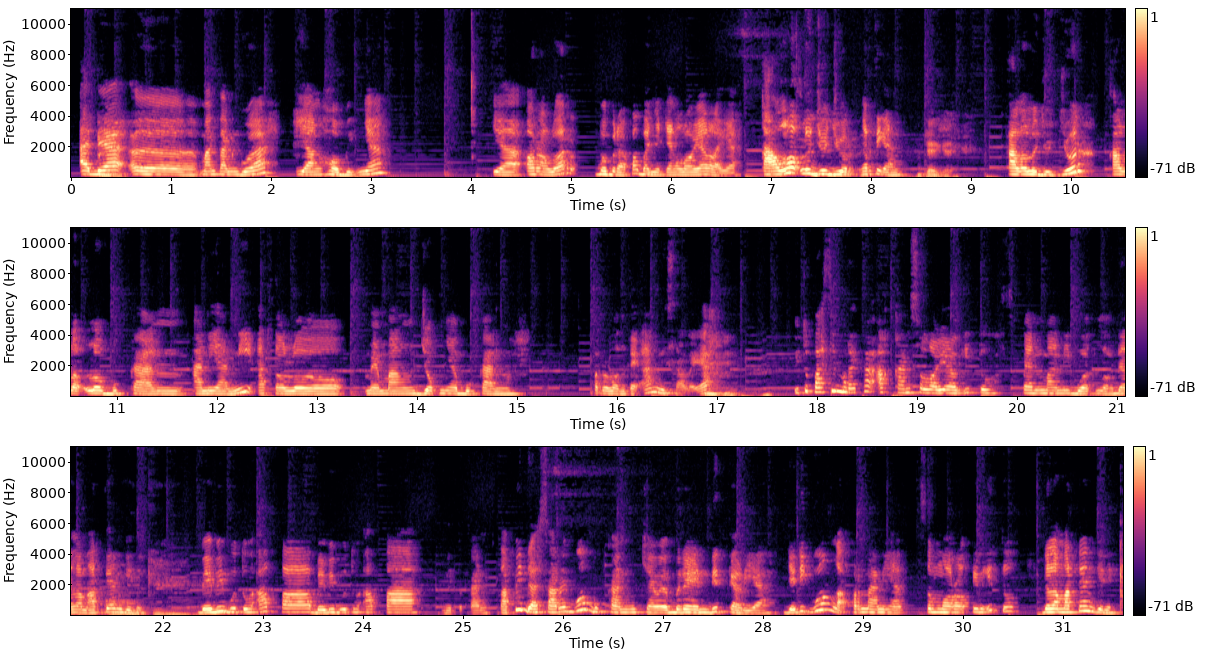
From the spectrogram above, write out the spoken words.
ada eh, mantan gue yang hobinya ya orang luar beberapa banyak yang loyal lah ya kalau lu jujur ngerti kan Oke, oke. kalau lu jujur kalau lo bukan ani-ani atau lo memang jobnya bukan perlontean misalnya ya Hmm. itu pasti mereka akan seloyal itu spend money buat lo dalam artian gitu Oke. baby butuh apa, baby butuh apa, gitu kan. Tapi dasarnya gue bukan cewek branded kali ya. Jadi gue nggak pernah niat semorotin itu. Dalam artian gini,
